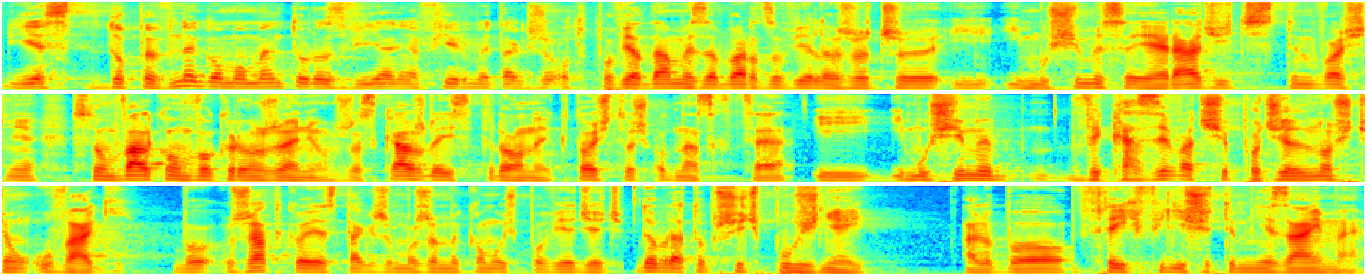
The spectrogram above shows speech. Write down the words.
jest do pewnego momentu rozwijania firmy tak, że odpowiadamy za bardzo wiele rzeczy i, i, musimy sobie radzić z tym właśnie, z tą walką w okrążeniu, że z każdej strony ktoś coś od nas chce i, i musimy wykazywać się podzielnością uwagi, bo rzadko jest tak, że możemy komuś powiedzieć, dobra, to przyjdź później, albo w tej chwili się tym nie zajmę.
